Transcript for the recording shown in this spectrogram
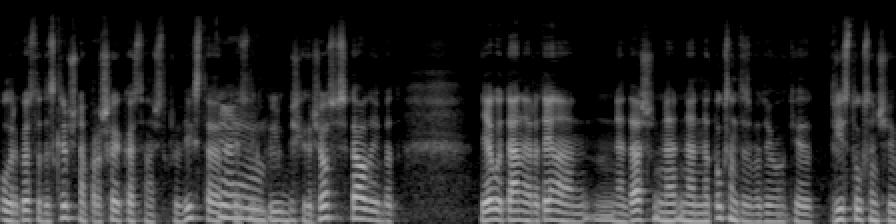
pull requesto description parašai, kas ten iš tikrųjų vyksta, tai jo. gali biškai greičiau susigaudai, bet jeigu ten ir ateina ne, deš, ne, ne, ne tūkstantis, bet jau iki 3000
